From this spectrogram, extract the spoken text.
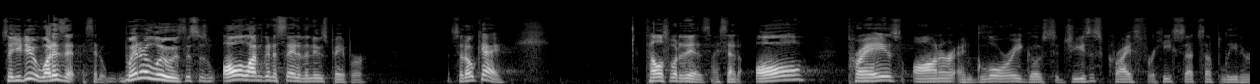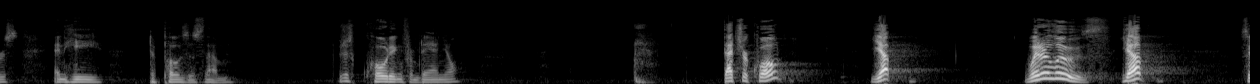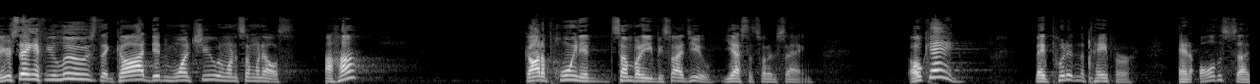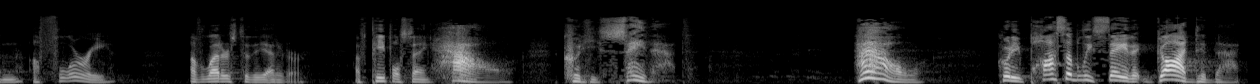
said, you do? What is it? I said, win or lose, this is all I'm going to say to the newspaper. I said, okay. Tell us what it is. I said, all praise, honor, and glory goes to Jesus Christ for he sets up leaders and he deposes them. I'm just quoting from Daniel. That's your quote? Yep. Win or lose? Yep. So you're saying if you lose that God didn't want you and wanted someone else? Uh huh. God appointed somebody besides you. Yes, that's what I'm saying. Okay. They put it in the paper and all of a sudden a flurry of letters to the editor of people saying, how could he say that? How could he possibly say that God did that?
